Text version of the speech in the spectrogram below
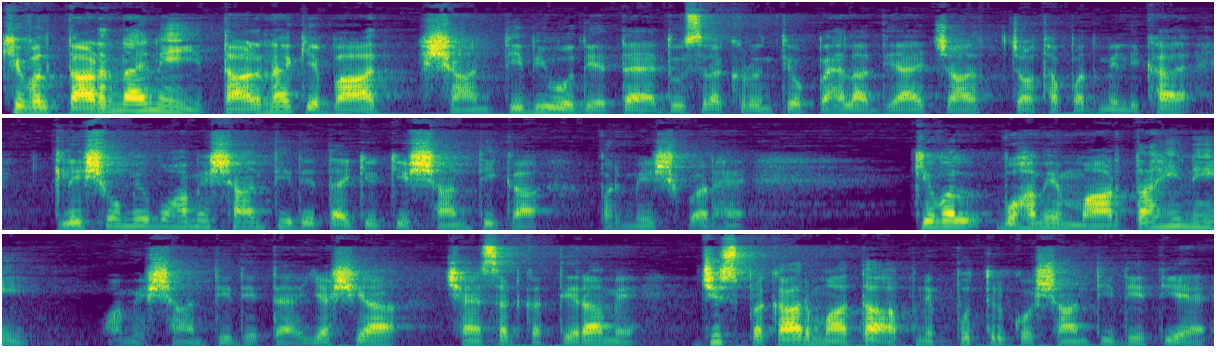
केवल ताड़ना ही नहीं, ताड़ना के बाद शांति भी वो देता है। दूसरा क्रंथियो पहला अध्याय चौथा पद में लिखा है क्लेशों में वो हमें शांति देता है, क्योंकि शांति का परमेश्वर है। केवल वो हमें मारता ही नहीं, वो हमें शांति देता है। यशिया छसठ का तेरह में, जिस प्रकार माता अपने पुत्र को शांति देती है,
